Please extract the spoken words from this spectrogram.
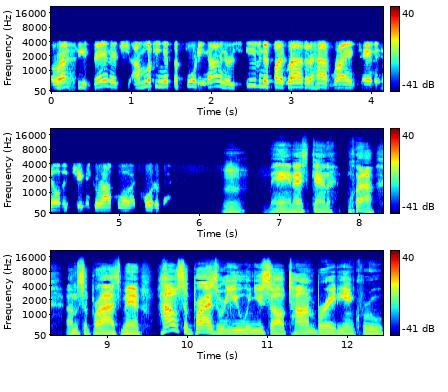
or has the advantage, I'm looking at the 49ers, even if I'd rather have Ryan Tannehill than Jimmy Garoppolo at quarterback. Mm, man, that's kind of, wow, I'm surprised, man. How surprised were you when you saw Tom Brady and crew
